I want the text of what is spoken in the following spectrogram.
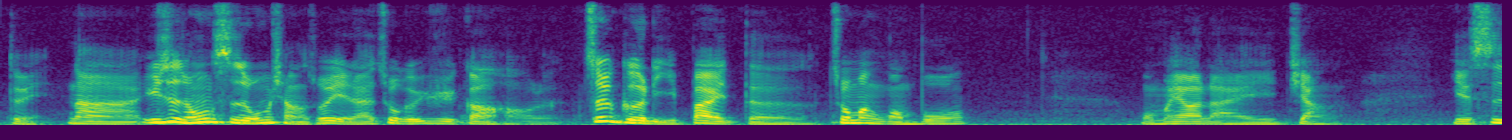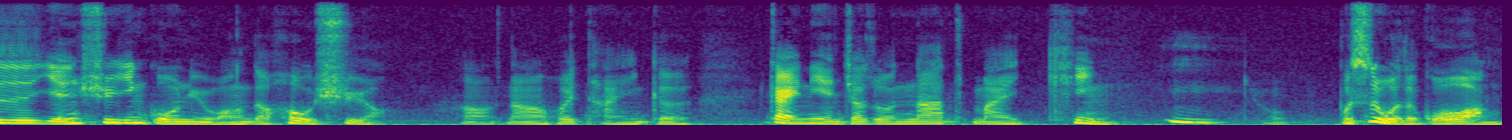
对，那与此同时，我们想说也来做个预告好了。这个礼拜的重磅广播，我们要来讲，也是延续英国女王的后续哦。好，那会谈一个概念叫做 “Not My King”，嗯，不是我的国王。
